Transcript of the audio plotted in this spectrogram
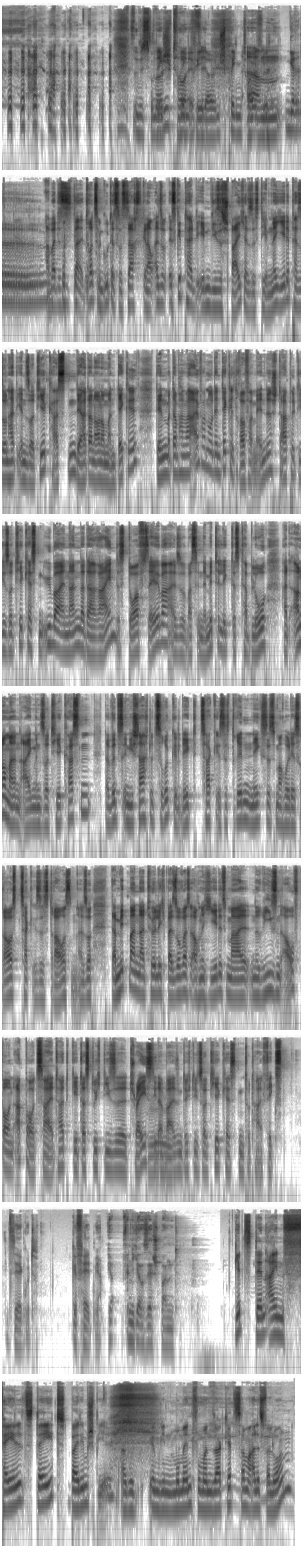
so eine Springfeder, ein Springteufel. Ähm, aber das ist trotzdem gut, dass du es sagst. Genau. Also es gibt halt eben dieses Speichersystem. Ne? Jede Person hat ihren Sortierkasten, der hat dann auch nochmal einen Deckel. Den, da machen wir einfach nur den Deckel drauf am Ende, stapelt die Sortierkästen übereinander da rein. Das Dorf selber, also was in der Mitte liegt, das Tableau, hat auch nochmal einen eigenen Sortierkasten. Da wird es in die Schachtel zurückgelegt, zack, ist es drin, nächstes Mal holt ihr es raus, zack, ist es draußen. Also damit man natürlich bei sowas auch nicht jedes Mal eine riesen Aufbau- und Abbauzeit hat, geht das durch diese Trays, die mhm. dabei sind, durch die Sortierkästen total fix. Sehr gut. Gefällt mir. Ja, finde ich auch sehr spannend. Gibt es denn einen Fail-State bei dem Spiel? Also irgendwie einen Moment, wo man sagt, jetzt haben wir alles verloren?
